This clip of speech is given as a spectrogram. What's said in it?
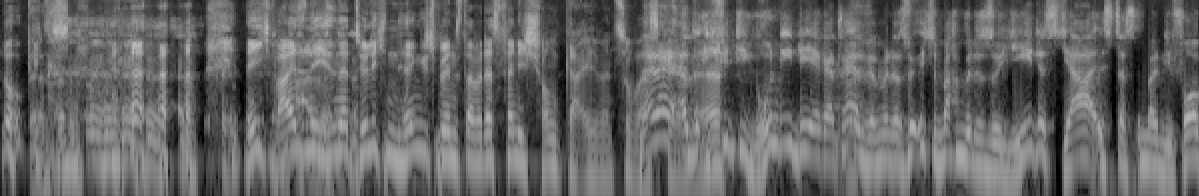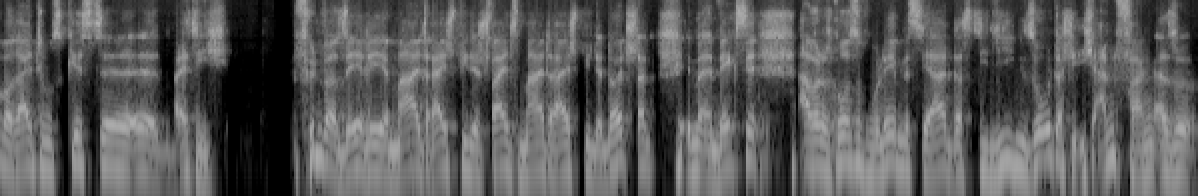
logisch. nee, ich weiß nicht, ist natürlich ein Hirngespinst, aber das fände ich schon geil, wenn es sowas nein, nein, Also ich ne? finde die Grundidee ja ganz geil. Wenn man das wirklich so machen würde, so jedes Jahr ist das immer die Vorbereitungskiste, äh, weiß ich, Fünfer-Serie, mal drei Spiele Schweiz, mal drei Spiele Deutschland, immer im Wechsel. Aber das große Problem ist ja, dass die Ligen so unterschiedlich anfangen. Also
